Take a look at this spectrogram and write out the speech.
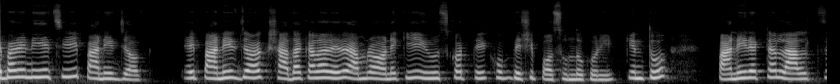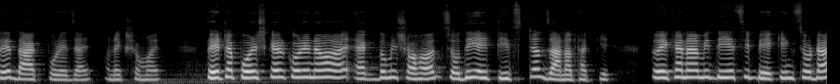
এবারে নিয়েছি পানির জগ। এই পানির জগ সাদা কালারের আমরা অনেকেই ইউজ করতে খুব বেশি পছন্দ করি। কিন্তু পানির একটা লালচে দাগ পড়ে যায় অনেক সময়। তো এটা পরিষ্কার করে নেওয়া একদমই সহজ। যদি এই টিপসটা জানা থাকে। তো এখানে আমি দিয়েছি বেকিং সোডা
